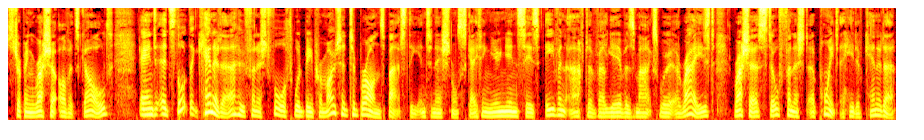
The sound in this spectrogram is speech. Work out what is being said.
stripping Russia of its gold, and it's thought that Canada, who finished fourth, would be promoted to bronze, but the International Skating Union says even after Valieva's marks were erased, Russia still finished a point ahead of Canada.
